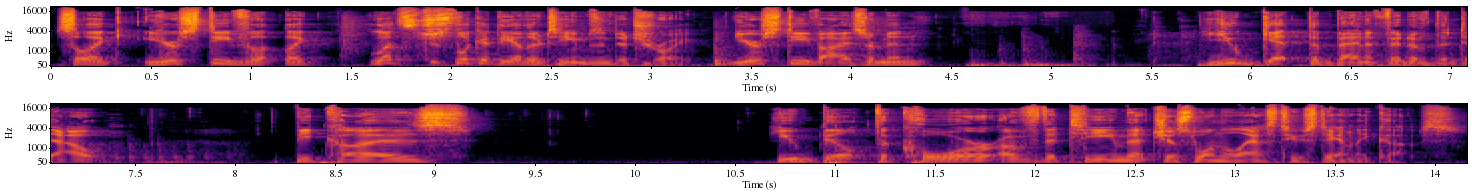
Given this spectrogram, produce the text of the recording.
So like you're Steve like let's just look at the other teams in Detroit. You're Steve Yzerman. You get the benefit of the doubt because you built the core of the team that just won the last two Stanley Cups.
